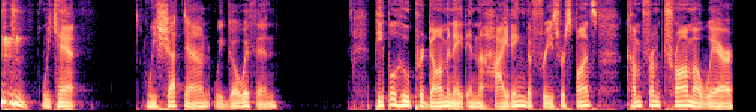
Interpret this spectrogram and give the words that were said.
we can't. We shut down, we go within. People who predominate in the hiding, the freeze response, come from trauma where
